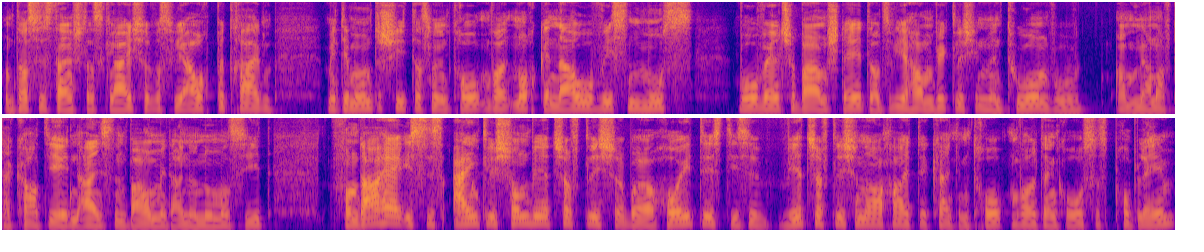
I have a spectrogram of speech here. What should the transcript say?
Und das ist eigentlich das Gleiche, was wir auch betreiben. Mit dem Unterschied, dass man im Tropenwald noch genau wissen muss, wo welcher Baum steht. Also wir haben wirklich Inventuren, wo man auf der Karte jeden einzelnen Baum mit einer Nummer sieht. Von daher ist es eigentlich schon wirtschaftlich, aber heute ist diese wirtschaftliche Nachhaltigkeit im Tropenwald ein großes Problem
